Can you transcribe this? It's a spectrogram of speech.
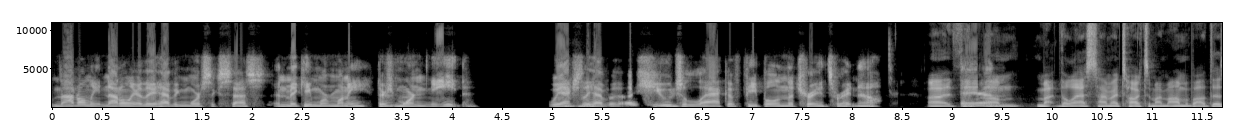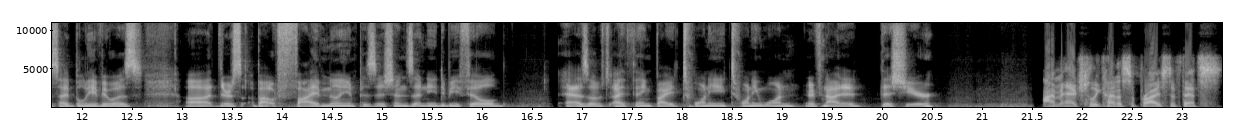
not only not only are they having more success and making more money, there's more need. We actually have a, a huge lack of people in the trades right now. Uh, I think And- um, my, the last time I talked to my mom about this, I believe it was uh, there's about five million positions that need to be filled as of I think by 2021, if not uh, this year. I'm actually kind of surprised if that's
